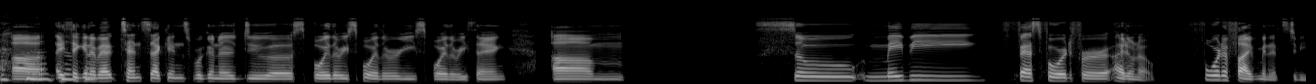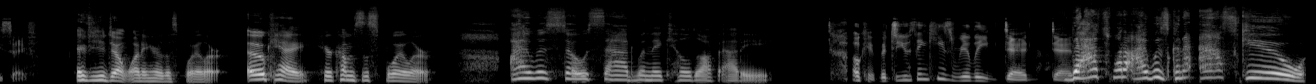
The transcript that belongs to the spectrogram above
Uh, I think in about 10 seconds we're gonna do a spoilery, spoilery, spoilery thing. Um, so maybe fast forward for I don't know, four to five minutes to be safe. if you don't want to hear the spoiler. Okay, here comes the spoiler. I was so sad when they killed off Eddie. Okay, but do you think he's really dead? Dead? That's what I was going to ask you.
